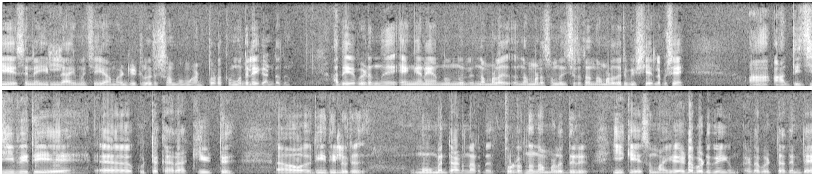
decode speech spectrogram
കേസിനെ ഇല്ലായ്മ ചെയ്യാൻ വേണ്ടിയിട്ടുള്ള ഒരു ശ്രമമാണ് തുടക്കം മുതലേ കണ്ടത്. അത് എവിടുന്ന് എങ്ങനെയാണെന്നൊന്നും നമ്മൾ നമ്മളെ സംബന്ധിച്ചിടത്തോളം നമ്മളതൊരു വിഷയമല്ല. പക്ഷേ ആ അതിജീവിതയെ കുറ്റക്കാരാക്കിയിട്ട് രീതിയിലൊരു മൂവ്മെന്റാണ് നടന്നത്. തുടർന്ന് നമ്മളിതിൽ ഈ കേസുമായി ഇടപെടുകയും ഇടപെട്ട് അതിന്റെ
